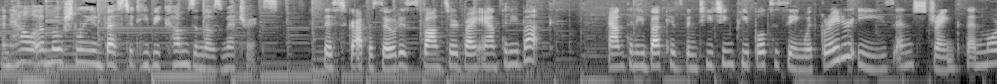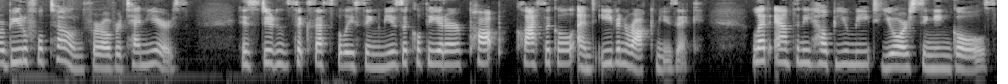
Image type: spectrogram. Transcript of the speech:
and how emotionally invested he becomes in those metrics. This scrapisode is sponsored by Anthony Buck. Anthony Buck has been teaching people to sing with greater ease and strength and more beautiful tone for over 10 years. His students successfully sing musical theater, pop, classical, and even rock music. Let Anthony help you meet your singing goals.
